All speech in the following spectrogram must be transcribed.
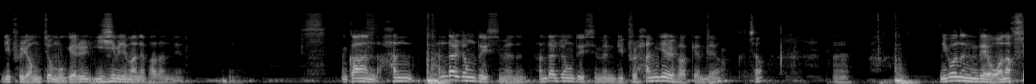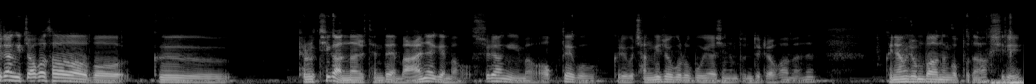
리플 0.5개를 20일 만에 받았네요. 그러니까 한 한 달 정도 있으면은 한 달 정도 있으면 리플 한 개를 받겠네요. 그쵸? 네. 이거는 근데 워낙 수량이 적어서 뭐 그 별로 티가 안 날 텐데 만약에 막 수량이 막 억대고 그리고 장기적으로 보유하시는 분들이라고 하면은 그냥 존버하는 것보다 확실히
